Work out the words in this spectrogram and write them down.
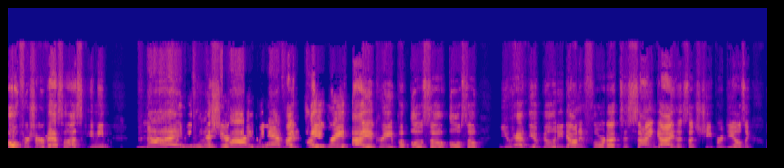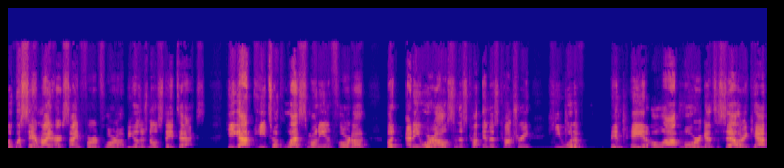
oh for sure, Vasilevskiy. I mean, Nine mean, point last year- five I, average. I agree. I agree. But also, also, you have the ability down in Florida to sign guys at such cheaper deals. Like, look what Sam Reinhart signed for in Florida because there's no state tax. He got he took less money in Florida, but anywhere else in this in this country, he would have been paid a lot more against the salary cap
